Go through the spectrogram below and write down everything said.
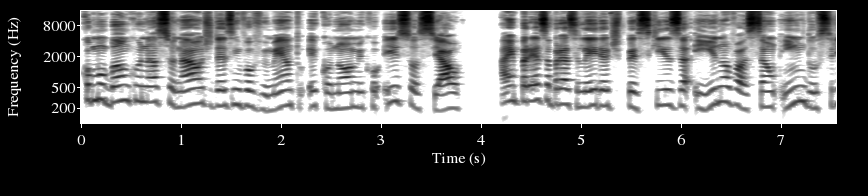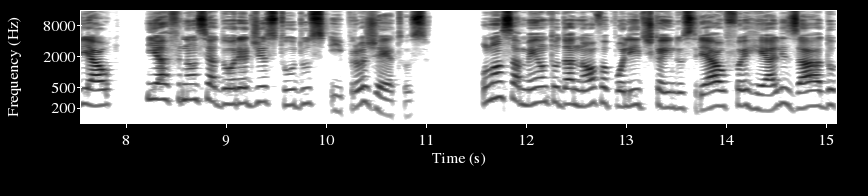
como o Banco Nacional de Desenvolvimento Econômico e Social, a Empresa Brasileira de Pesquisa e Inovação Industrial e a Financiadora de Estudos e Projetos. O lançamento da nova política industrial foi realizado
